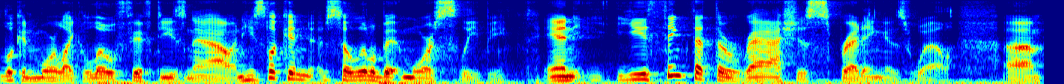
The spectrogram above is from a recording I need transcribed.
looking more like low 50s now, and he's looking just a little bit more sleepy. And you think that the rash is spreading as well. Um,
